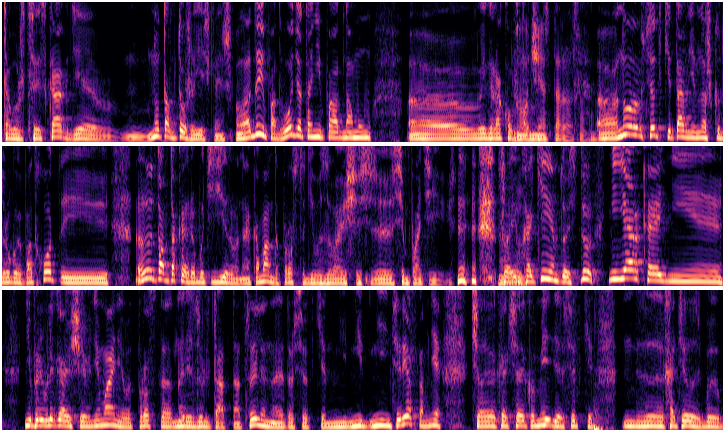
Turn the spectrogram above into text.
того же ЦСКА, где, ну, там тоже есть, конечно, молодые, подводят они по одному э, игроков. Там, очень осторожно. Э, но все-таки там немножко другой подход, и ну, там такая роботизированная команда, просто не вызывающая симпатии своим хоккеем, то есть, ну, не яркая, не, не привлекающая внимание, вот просто на результат нацелено, это все-таки не, не, не интересно. Мне, человек, как человеку медиа, все-таки хотелось бы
